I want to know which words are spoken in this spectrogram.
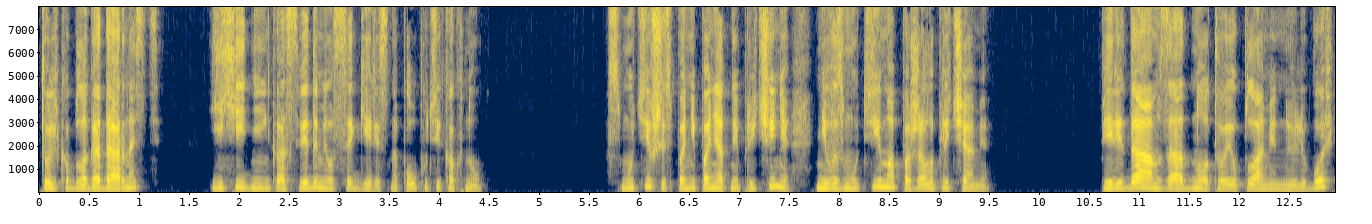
«Только благодарность?» – ехидненько осведомился Геррис на полпути к окну. Смутившись по непонятной причине, невозмутимо пожала плечами. «Передам заодно твою пламенную любовь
